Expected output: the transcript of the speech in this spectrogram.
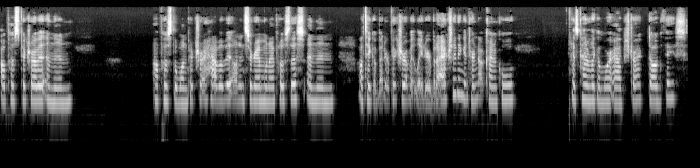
I'll post a picture of it and then I'll post the one picture I have of it on Instagram when I post this, and then I'll take a better picture of it later. But I actually think it turned out kind of cool. It's kind of like a more abstract dog face.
